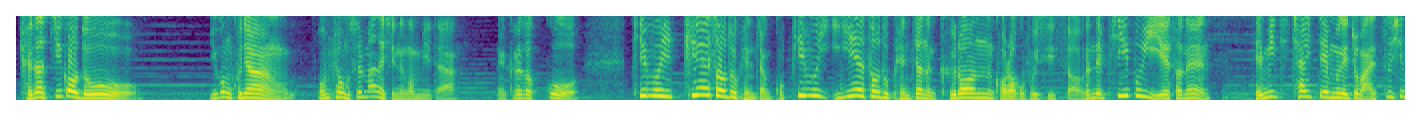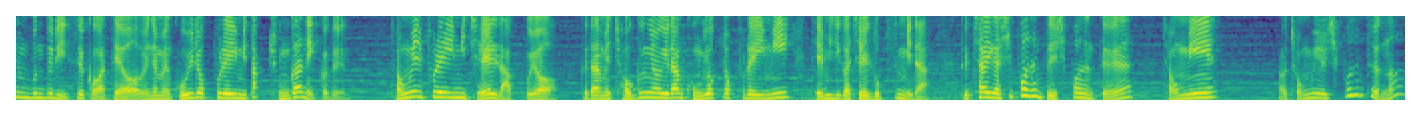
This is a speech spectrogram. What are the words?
죄다 찍어도 이건 그냥 엄청 쓸만해지는 겁니다. 네, 그래갖고 PVP에서도 괜찮고 PVE에서도 괜찮은 그런 거라고 볼 수 있어. 근데 PVE에서는 데미지 차이 때문에 좀 안 쓰시는 분들이 있을 것 같아요. 왜냐면 고위력 프레임이 딱 중간에 있거든. 정밀 프레임이 제일 낮고요. 그 다음에 적응형이랑 공격적 프레임이 데미지가 제일 높습니다. 그 차이가 10% 10%. 정밀 어, 정밀 10%였나?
